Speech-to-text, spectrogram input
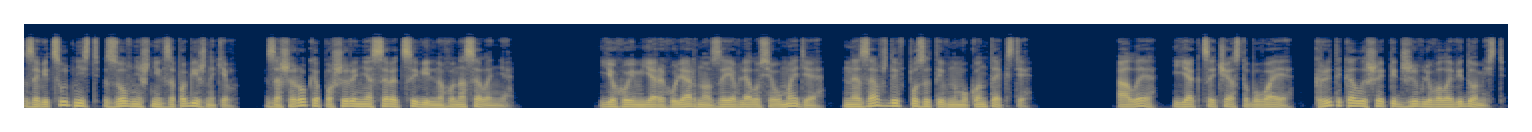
за відсутність зовнішніх запобіжників, за широке поширення серед цивільного населення. Його ім'я регулярно заявлялося у медіа, не завжди в позитивному контексті. Але, як це часто буває, критика лише підживлювала відомість.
